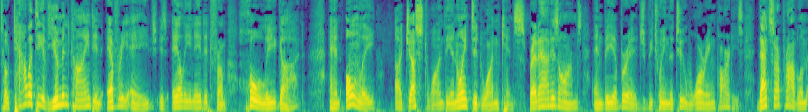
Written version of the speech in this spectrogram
totality of humankind in every age is alienated from holy God. And only a just one, the anointed one, can spread out his arms and be a bridge between the two warring parties. That's our problem,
